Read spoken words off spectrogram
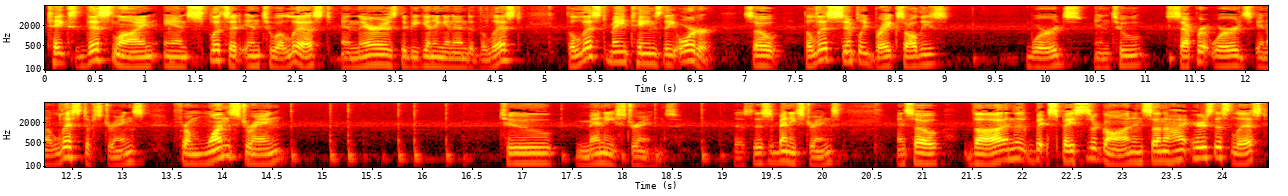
takes this line and splits it into a list, and there is the beginning and end of the list. The list maintains the order. So the list simply breaks all these words into separate words in a list of strings from one string to many strings. This, this is many strings. And so the and the spaces are gone. And so now here's this list.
